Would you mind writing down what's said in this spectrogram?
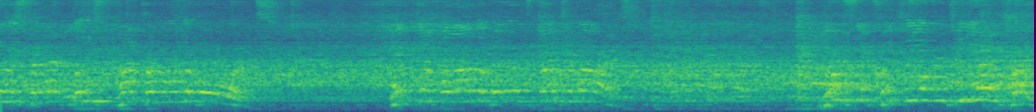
Battle for that loose puck along the boards. Picked up along the boards by Tavares. Moves it quickly over to Jarnkrok.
